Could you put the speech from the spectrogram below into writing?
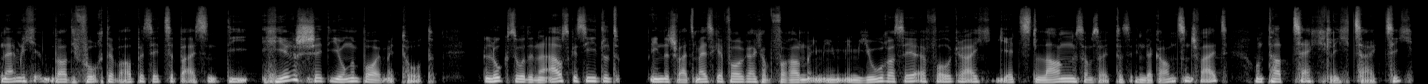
nämlich war die Furcht der Waldbesitzer beißen die Hirsche die jungen Bäume tot. Luchs wurde dann ausgesiedelt, in der Schweiz mäßig erfolgreich, aber vor allem im, im, im, Jura sehr erfolgreich, jetzt langsam so etwas in der ganzen Schweiz. Und tatsächlich zeigt sich,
